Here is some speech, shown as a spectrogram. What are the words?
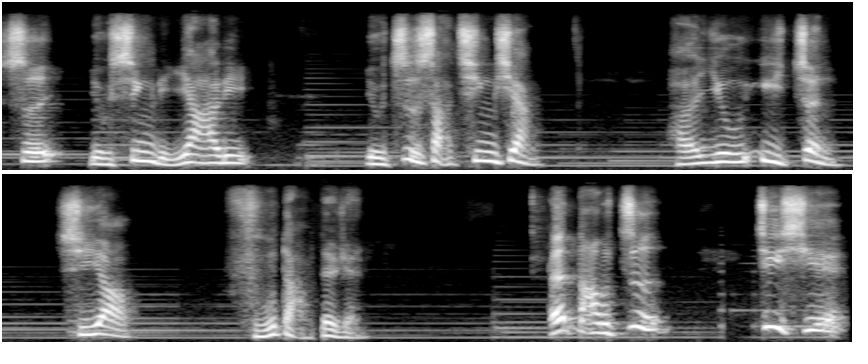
是有心理压力、有自杀倾向和忧郁症。需要辅导的人，而导致这些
